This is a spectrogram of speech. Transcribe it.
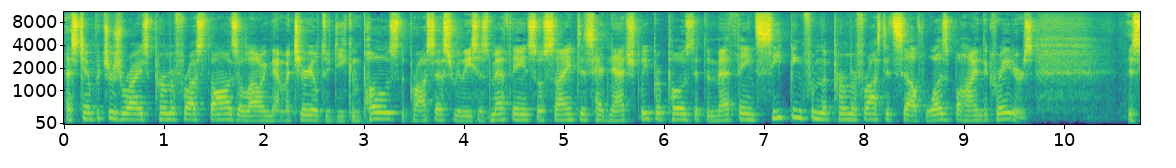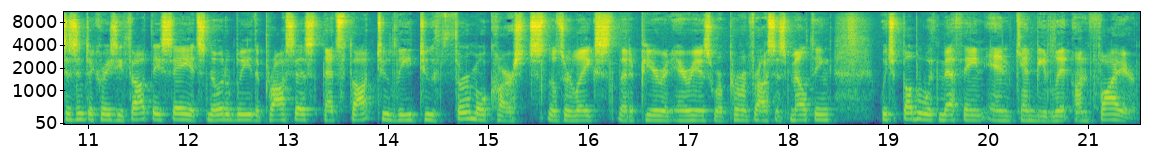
As temperatures rise, permafrost thaws, allowing that material to decompose. The process releases methane, so scientists had naturally proposed that the methane seeping from the permafrost itself was behind the craters. This isn't a crazy thought, they say. It's notably the process that's thought to lead to thermokarsts. Those are lakes that appear in areas where permafrost is melting, which bubble with methane and can be lit on fire.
